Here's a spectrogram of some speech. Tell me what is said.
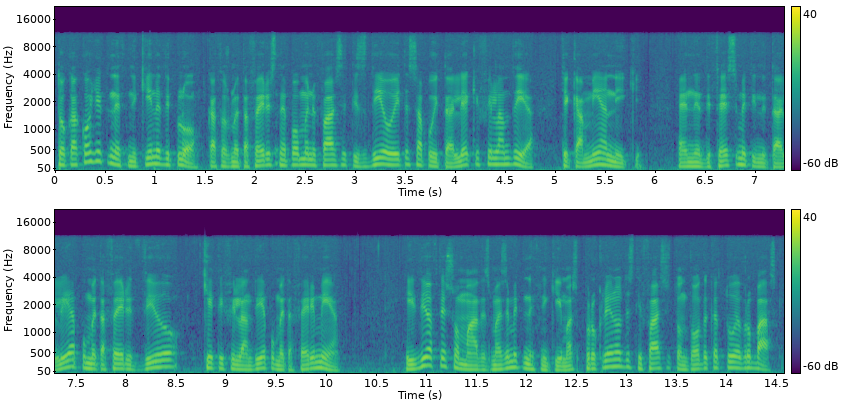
Το κακό για την εθνική είναι διπλό, καθώς μεταφέρει στην επόμενη φάση τις δύο ήττες από Ιταλία και Φιλανδία και καμία νίκη. Εν αντιθέσει με την Ιταλία που μεταφέρει δύο και τη Φιλανδία που μεταφέρει μία. Οι δύο αυτές ομάδες μαζί με την εθνική μας προκρίνονται στη φάση των 12 του Ευρωμπάσκετ.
